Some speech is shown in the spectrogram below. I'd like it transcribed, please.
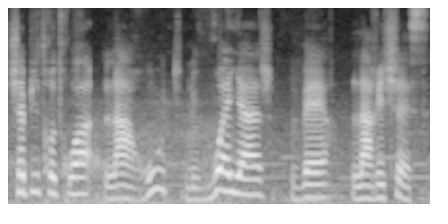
Chapitre 3, la route, le voyage vers la richesse.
